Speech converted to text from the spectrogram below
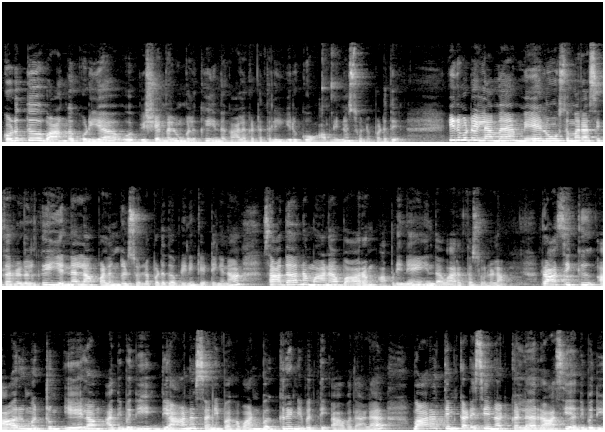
கொடுத்து வாங்கக்கூடிய விஷயங்கள் உங்களுக்கு இந்த காலகட்டத்தில் இருக்கும். அப்படின்னு சொல்லப்படுது. இது மட்டும் இல்லாமல் மேலும் சிம்மராசிக்காரர்களுக்கு என்னெல்லாம் பலன்கள் சொல்லப்படுது அப்படின்னு கேட்டிங்கன்னா சாதாரணமான வாரம் அப்படின்னே இந்த வாரத்தை சொல்லலாம். ராசிக்கு ஆறு மற்றும் ஏழாம் அதிபதி தியான சனி பகவான் வக்ர நிவர்த்தி ஆவதால வாரத்தின் கடைசி நாட்களில் ராசி அதிபதி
